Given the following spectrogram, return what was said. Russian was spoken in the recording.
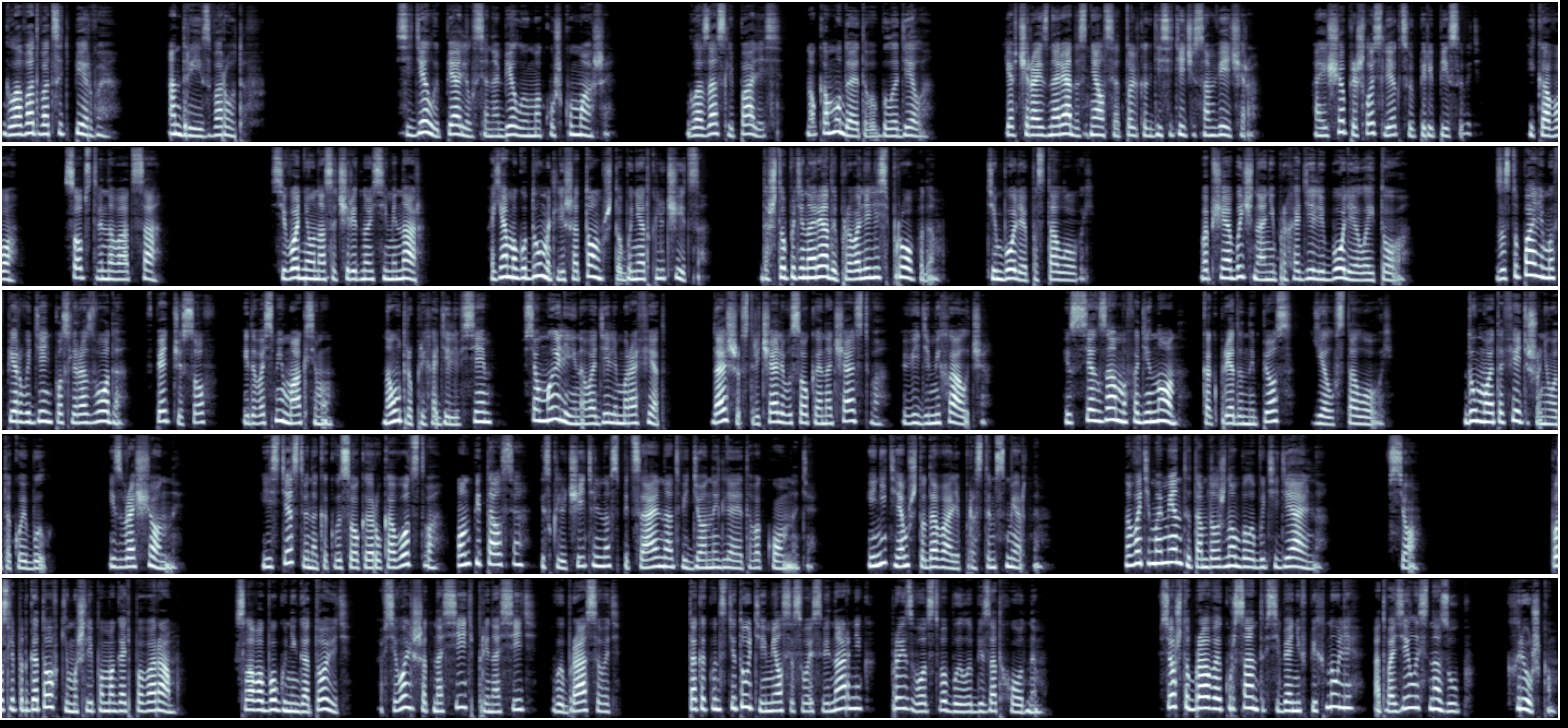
Глава двадцать первая. Андрей из воротов. Сидел и пялился на белую макушку Маши. Глаза слепались, но кому до этого было дело? Я вчера из наряда снялся только к десяти часам вечера. А еще пришлось лекцию переписывать. И кого? Собственного отца. Сегодня у нас очередной семинар, а я могу думать лишь о том, чтобы не отключиться. Да чтоб эти наряды провалились пропадом, тем более по столовой. Вообще обычно они проходили более лайтово. Заступали мы в первый день после развода в пять часов и до восьми максимум. На утро приходили в семь, все мыли и наводили марафет. Дальше встречали высокое начальство в виде Михалыча. Из всех замов один он, как преданный пес, ел в столовой. Думаю, это фетиш у него такой был. Извращенный. Естественно, как высокое руководство, он питался исключительно в специально отведенной для этого комнате. И не тем, что давали простым смертным. Но в эти моменты там должно было быть идеально. Все. После подготовки мы шли помогать поварам. Слава богу, не готовить, а всего лишь относить, приносить, выбрасывать, так как в институте имелся свой свинарник, производство было безотходным. Все, что бравые курсанты в себя не впихнули, отвозилось на зуб, к хрюшкам.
